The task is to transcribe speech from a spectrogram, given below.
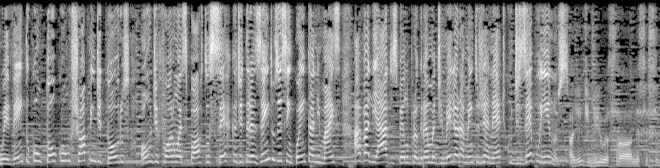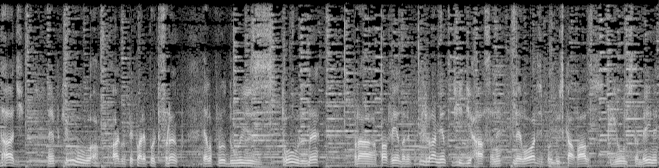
O evento contou com um shopping de touros, onde foram expostos cerca de 350 animais avaliados pelo Programa de Melhoramento Genético de Zebuínos. A gente viu essa necessidade, né, porque o, a agropecuária Porto Franco, ela produz touros, né, para venda, né, para melhoramento de, de, raça, né, Nelores produz cavalos, crioulos também, né,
